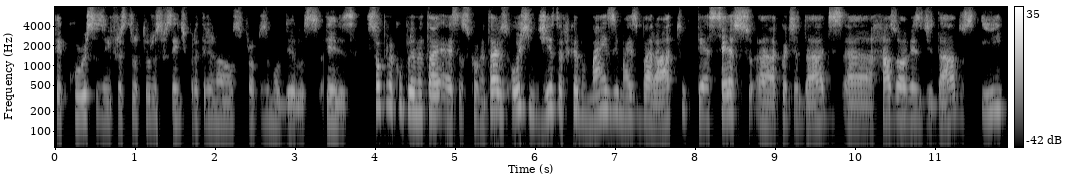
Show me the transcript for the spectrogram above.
recursos e infraestrutura suficiente para treinar os próprios modelos deles. Só para complementar esses comentários, hoje em dia está ficando mais e mais barato ter acesso a quantidades razoáveis de dados e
